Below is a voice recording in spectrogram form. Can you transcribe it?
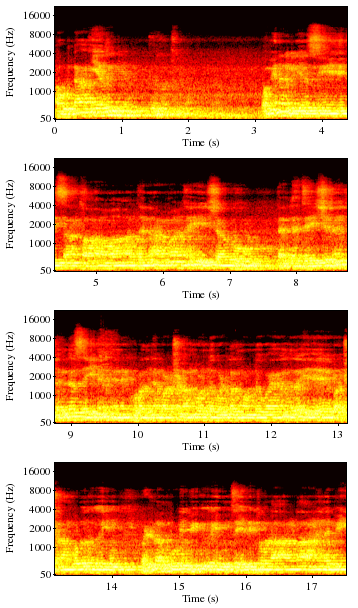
ആ ഉണ്ടാക്കിയത് തീർന്നിട്ടില്ല ومن اليسير سقى وأطعم جيشه തന്റെ ജയ്ഷിന് തന്റെ സൈന്യത്തിന് കുറഞ്ഞ ഭക്ഷണം കൊണ്ട് വെള്ളം കൊണ്ട് വയറ് നിറയെ ഭക്ഷണം കൊടുക്കുകയും വെള്ളം കുടിപ്പിക്കുകയും ചെയ്തിട്ടുള്ള ആളാണ് നബി.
